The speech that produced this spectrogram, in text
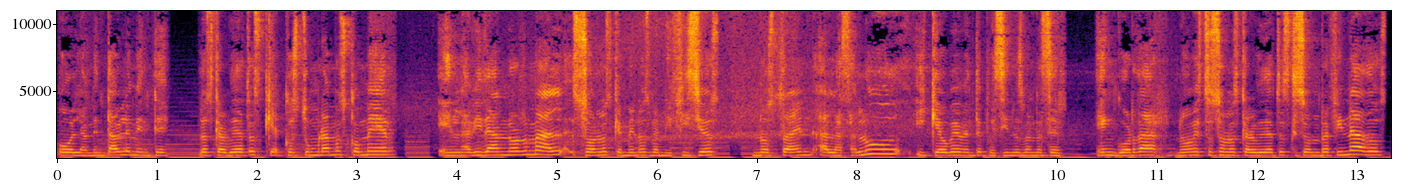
o lamentablemente, los carbohidratos que acostumbramos comer en la vida normal son los que menos beneficios nos traen a la salud y que obviamente pues sí nos van a hacer engordar, ¿no? Estos son los carbohidratos que son refinados,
